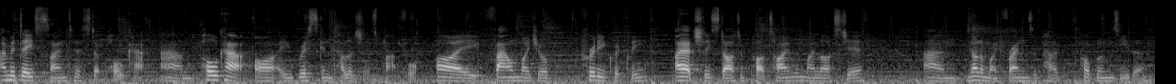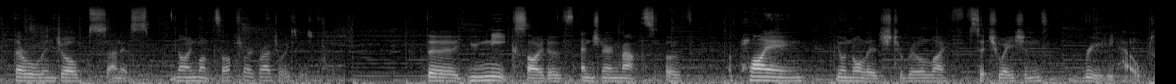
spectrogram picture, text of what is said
I'm a data scientist at Polecat, and Polecat are a risk intelligence platform. I found my job pretty quickly. I actually started part-time in my last year and none of my friends have had problems either. They're all in jobs and it's nine months after I graduated. The unique side of engineering maths of applying your knowledge to real life situations really helped.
